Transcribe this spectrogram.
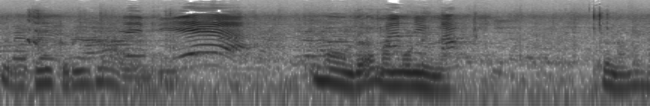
Mira, tengo que ir mal. Vamos a más monina. Te la mano.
